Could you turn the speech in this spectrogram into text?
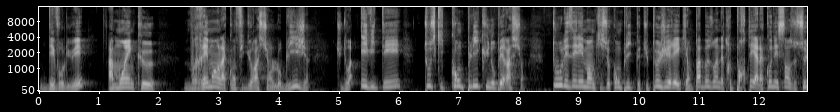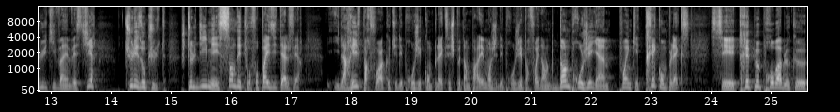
d'évoluer, à moins que vraiment la configuration l'oblige, tu dois éviter tout ce qui complique une opération. Tous les éléments qui se compliquent, que tu peux gérer qui n'ont pas besoin d'être portés à la connaissance de celui qui va investir, tu les occultes. Je te le dis, mais sans détour, faut pas hésiter à le faire. Il arrive parfois que tu aies des projets complexes et je peux t'en parler. Moi, j'ai des projets parfois. Dans le, dans le projet, il y a un point qui est très complexe. C'est très peu probable que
